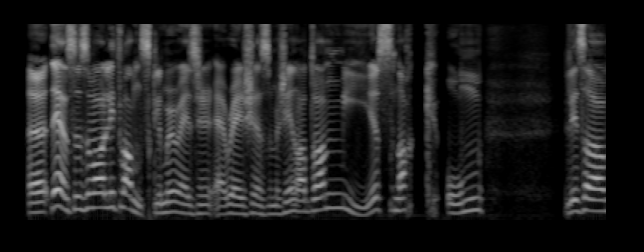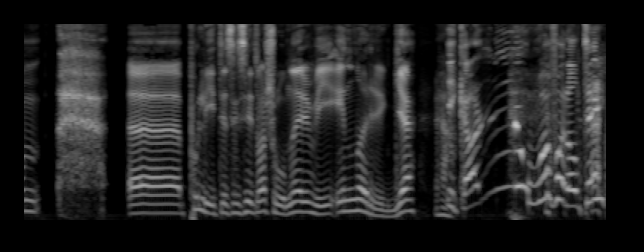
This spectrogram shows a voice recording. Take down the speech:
Det eneste som var litt vanskelig med Rage Against Machine, var at det var mye snakk om liksom eh, politiske situasjoner vi i Norge ikke har noe forhold til.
